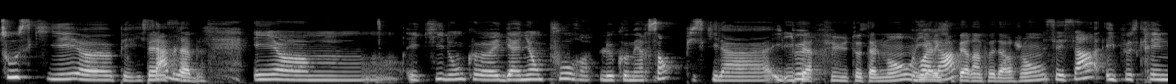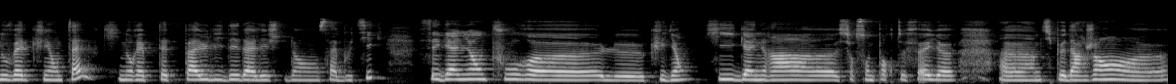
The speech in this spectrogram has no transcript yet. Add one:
Tout ce qui est euh, périssable, et euh, et qui donc est gagnant pour le commerçant puisqu'il a il, il perd plus totalement, il récupère un peu d'argent. C'est ça. Il peut se créer une nouvelle clientèle qui n'aurait peut-être pas eu l'idée d'aller dans sa boutique c'est gagnant pour euh, le client qui gagnera euh, sur son portefeuille euh, un petit peu d'argent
